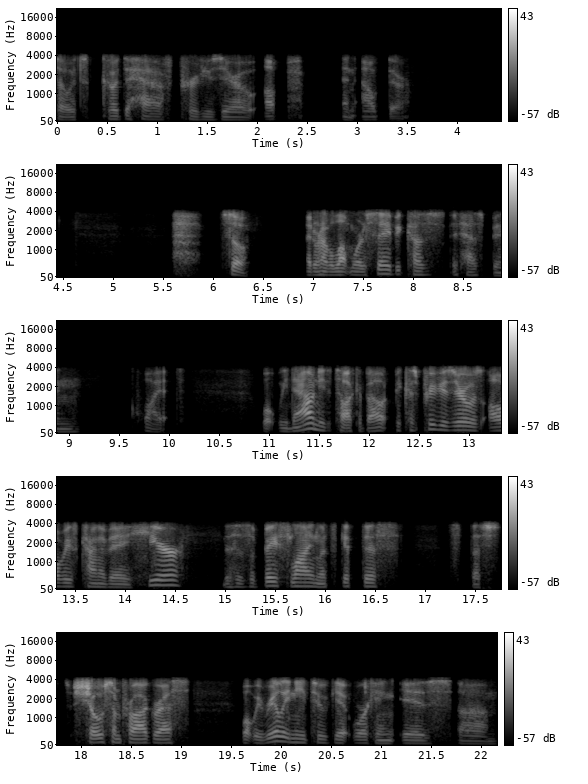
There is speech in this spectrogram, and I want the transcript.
so it's good to have Preview Zero up and out there. So I don't have a lot more to say because it has been quiet. What we now need to talk about, because Preview Zero is always kind of a here, this is a baseline, let's get this, let's show some progress. What we really need to get working is um,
